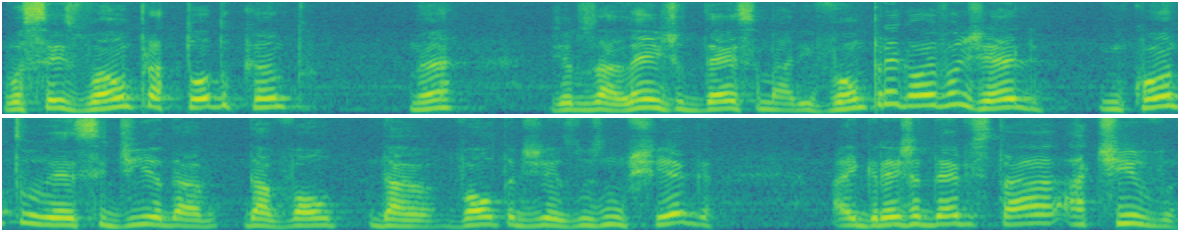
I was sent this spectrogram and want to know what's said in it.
vocês vão para todo canto, né? Jerusalém, Judéia, Samaria, vão pregar o Evangelho. Enquanto esse dia da, da, volta, da volta de Jesus não chega, a igreja deve estar ativa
